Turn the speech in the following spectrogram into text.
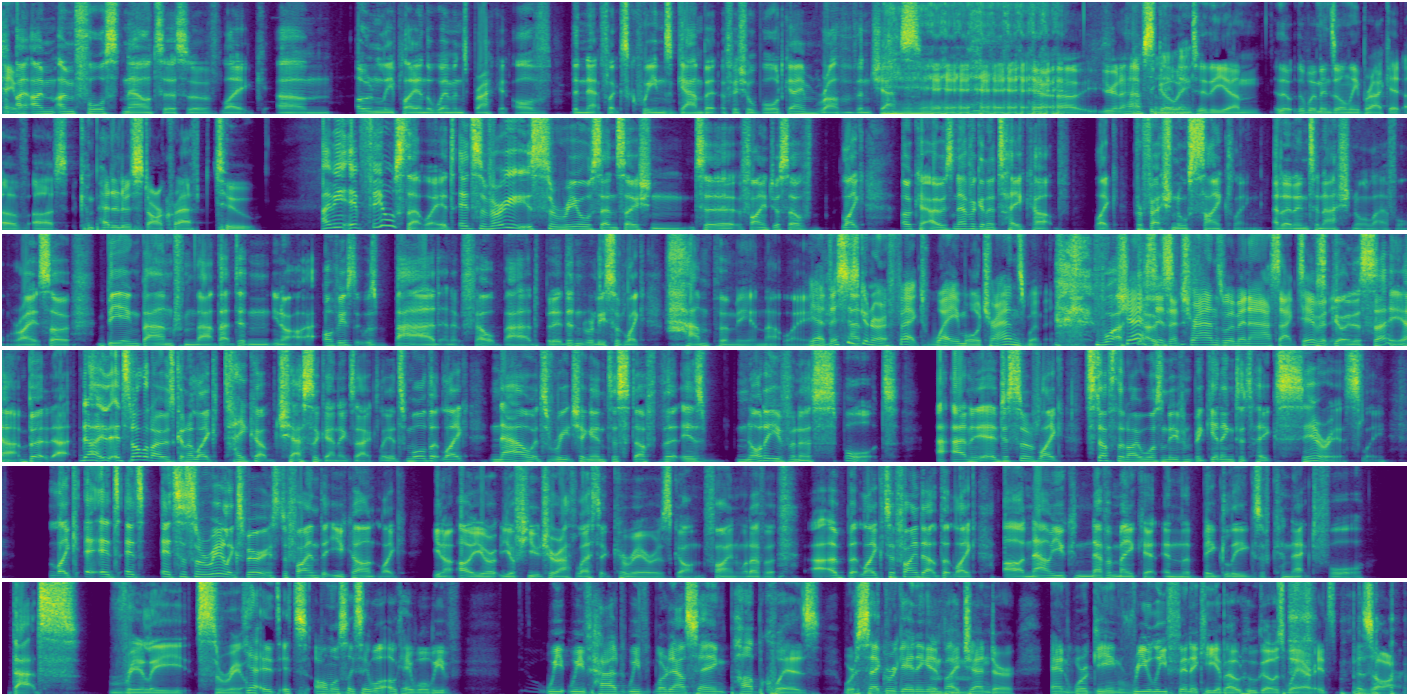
Anyway, I, I'm I'm forced now to sort of like um only play in the women's bracket of the Netflix Queen's Gambit official board game rather than chess. yeah, uh, you're gonna have to go into the um the, the women's only bracket of uh competitive StarCraft two. I mean, it feels that way. It's it's a very surreal sensation to find yourself like, okay, I was never going to take up like professional cycling at an international level, right? So being banned from that, that didn't, you know, obviously it was bad and it felt bad, but it didn't really sort of like hamper me in that way. yeah, this is going to affect way more trans women. What? Yeah, Chess is a trans women ass activity. going to say, yeah, but uh, no, it's not that I was going to like take up chess again exactly. It's more that like now it's reaching into stuff that is not even a sport. And it just sort of like stuff that I wasn't even beginning to take seriously. Like it's it's it's a surreal experience to find that you can't like you know oh your your future athletic career is gone fine whatever uh, but like to find out that like ah now you can never make it in the big leagues of Connect Four that's really surreal. Yeah, it, it's almost like say, well, okay, well we've we we've had we've we're now saying pub quiz. We're segregating it by Mhm. gender, and we're being really finicky about who goes where. It's bizarre.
